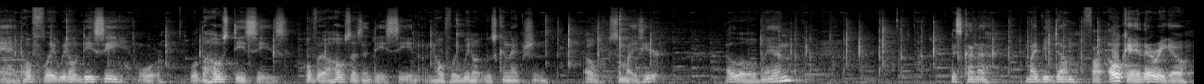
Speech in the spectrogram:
And hopefully we don't DC, or, well, the host DCs. Hopefully the host doesn't DC, and hopefully we don't lose connection. Oh, somebody's here. Hello, man. This kind of might be dumb. Okay, there we go.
